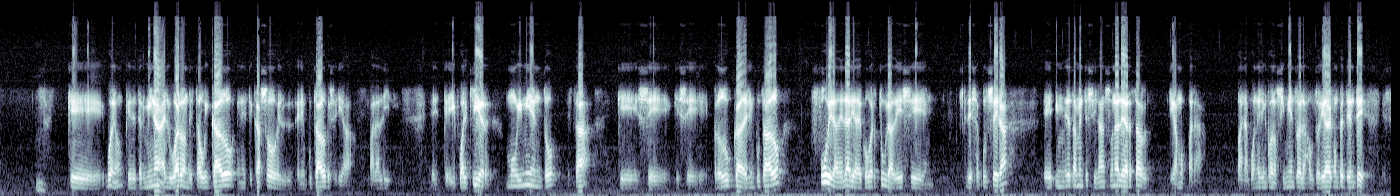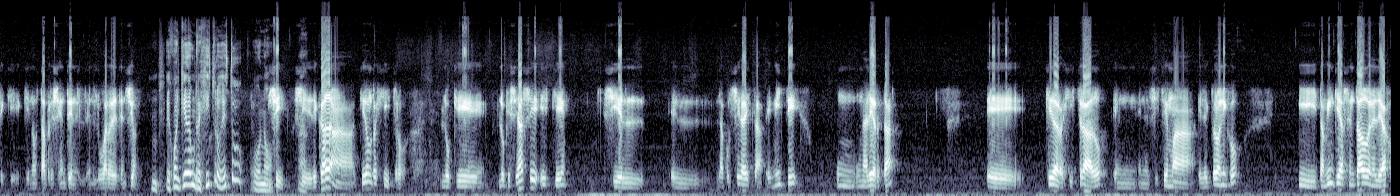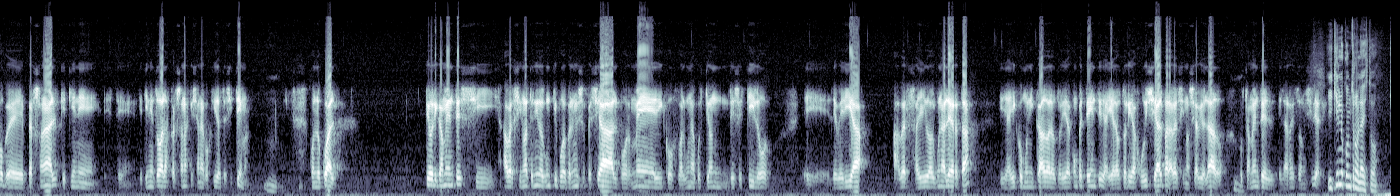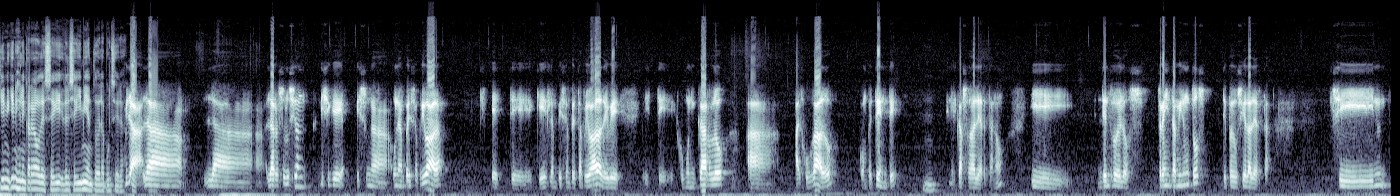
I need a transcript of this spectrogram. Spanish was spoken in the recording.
que, bueno, que determina el lugar donde está ubicado, en este caso, el, el imputado, que sería Baraldini. Este, y cualquier movimiento está que se, que se produzca del imputado fuera del área de cobertura de, ese, de esa pulsera, eh, inmediatamente se lanza una alerta, digamos, para, para poner en conocimiento de las autoridades competentes ese que, que, no está presente en el, lugar de detención. Mm. Eh, Juan, ¿queda un registro de esto o no? Sí, sí, ah. de cada queda un registro. Lo que lo que se hace es que si el, la pulsera esta emite una alerta, eh, queda registrado en, el sistema electrónico y también queda sentado en el legajo eh, personal que tiene este, que tienen todas las personas que se han acogido a este sistema. Mm. Con lo cual, teóricamente, si, a ver, si no ha tenido algún tipo de permiso especial por médicos o alguna cuestión de ese estilo, eh, debería haber salido alguna alerta y de ahí comunicado a la autoridad competente y de ahí a la autoridad judicial para ver si no se ha violado mm. justamente el, arresto domiciliario. ¿Y quién lo controla esto? ¿Quién, quién es el encargado de del seguimiento de la pulsera? Mira, la, la, la resolución dice que es una, una empresa privada, este, que es la empresa, empresa privada, debe este, comunicarlo al juzgado competente, mm. en el caso de alerta, ¿no? Y dentro de los 30 minutos de producir la alerta. Si,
